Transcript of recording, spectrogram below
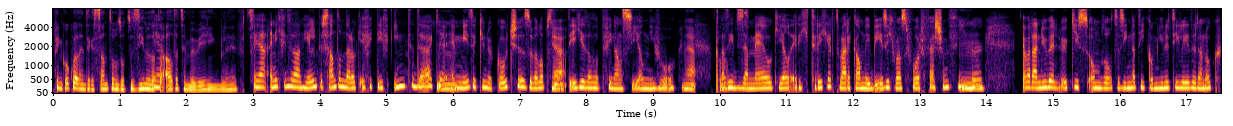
vind ik ook wel interessant om zo te zien hoe dat, ja. dat altijd in beweging blijft. Ja, en ik vind het dan heel interessant om daar ook effectief in te duiken mm. en mee te kunnen coachen, zowel op strategisch ja. als op financieel niveau. Ja, dat is iets dat mij ook heel erg triggert, waar ik al mee bezig was voor Fashion Fever. Mm. En wat dan nu wel leuk is om zo te zien dat die communityleden dan ook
